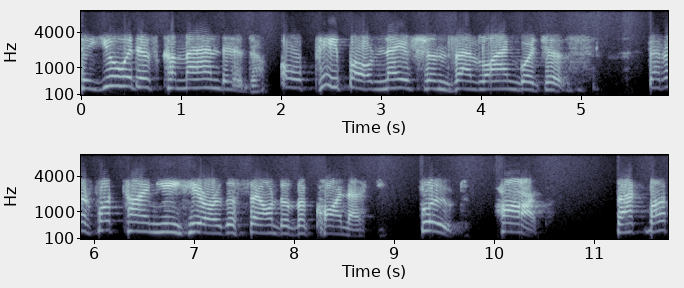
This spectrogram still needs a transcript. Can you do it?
To you it is commanded, O people, nations, and languages, that at what time ye hear the sound of the cornet, flute, harp, sackbut,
